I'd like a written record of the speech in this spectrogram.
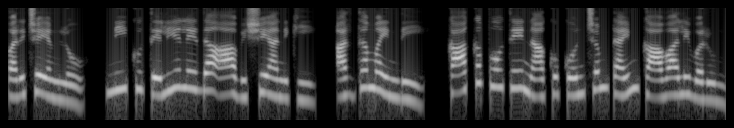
పరిచయంలో నీకు తెలియలేదా ఆ విషయానికి? అర్థమైంది. కాకపోతే నాకు కొంచెం టైం కావాలి వరుణ్.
